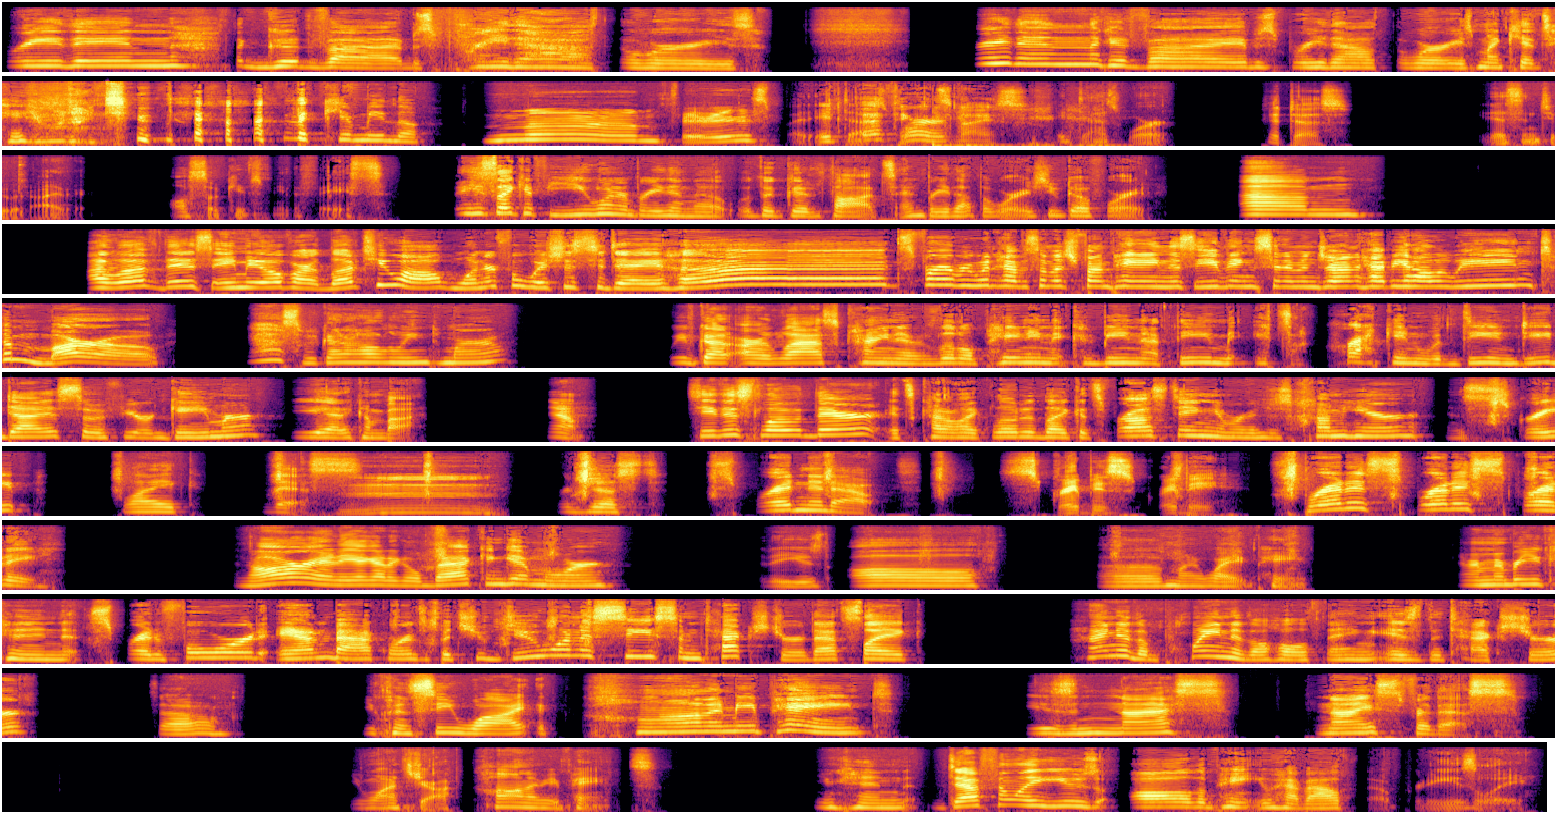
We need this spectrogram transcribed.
Breathe in the good vibes, breathe out the worries. Breathe in the good vibes, breathe out the worries. My kids hate it when I do that. they give me the mom face, but it does I think work. it's nice. It does work. It does. He doesn't do it either. Also gives me the face. He's like, if you want to breathe in the the good thoughts and breathe out the worries, you go for it. Um, I love this, Amy Ovard. Love to you all. Wonderful wishes today. Hugs for everyone. Have so much fun painting this evening. Cinnamon John. Happy Halloween tomorrow. Yes, we've got a Halloween tomorrow. We've got our last kind of little painting that could be in that theme. It's a Kraken with D and D dice. So if you're a gamer, you got to come by. Now, See this load there? It's kind of like loaded like it's frosting, and we're gonna just come here and scrape like this. Mmm. We're just spreading it out. Scrapey, scrapey. Spread it, spread it, spready. And already I gotta go back and get more. I used all of my white paint. Now remember you can spread forward and backwards, but you do want to see some texture. That's like kind of the point of the whole thing is the texture. So you can see why economy paint is nice, nice for this. You want your economy paints. You can definitely use all the paint you have out though pretty easily.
